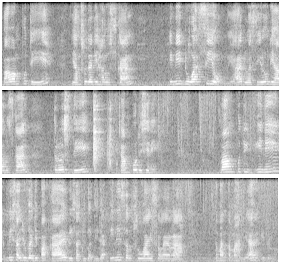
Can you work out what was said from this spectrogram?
bawang putih yang sudah dihaluskan ini dua siung ya, dua siung dihaluskan terus dicampur di sini. Bawang putih ini bisa juga dipakai, bisa juga tidak. Ini sesuai selera teman-teman ya, gitu loh.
